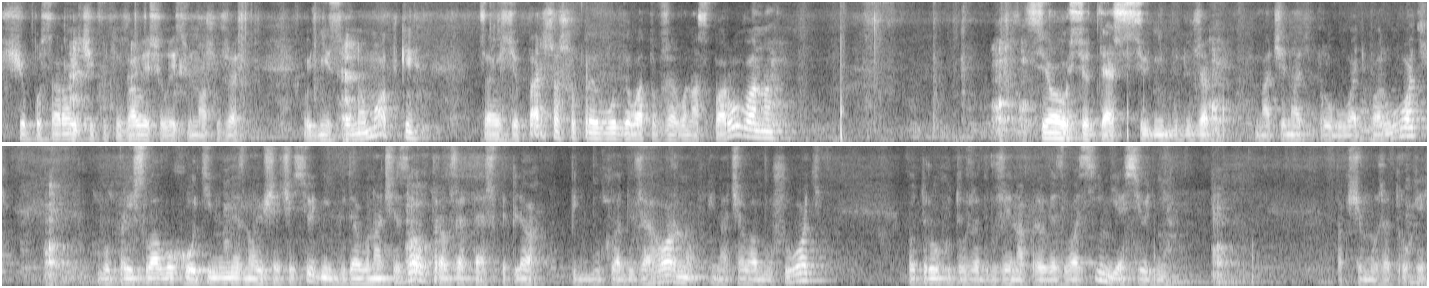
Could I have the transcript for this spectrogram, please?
що по сарайчику, то залишились у нас вже одні свиноматки. Це ось перша, що приводила, то вже вона спарована. Ця ось теж сьогодні буду вже починати пробувати парувати. Бо прийшла в охоті, ну не знаю ще чи сьогодні буде вона, чи завтра. Вже теж петля підбухла дуже гарно і почала бушувати. Потроху то вже дружина привезла сім'я сьогодні. Так що може трохи,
